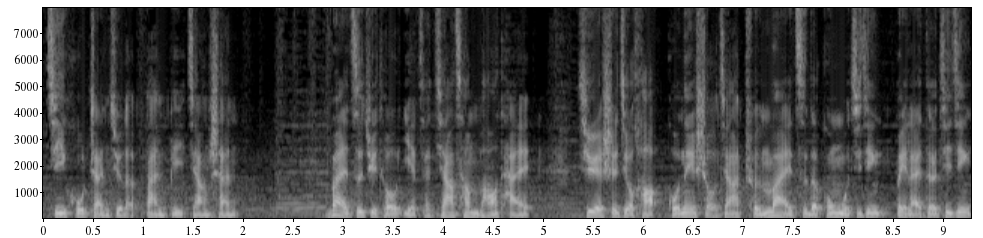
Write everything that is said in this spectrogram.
几乎占据了半壁江山。外资巨头也在加仓茅台。七月十九号，国内首家纯外资的公募基金贝莱德基金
